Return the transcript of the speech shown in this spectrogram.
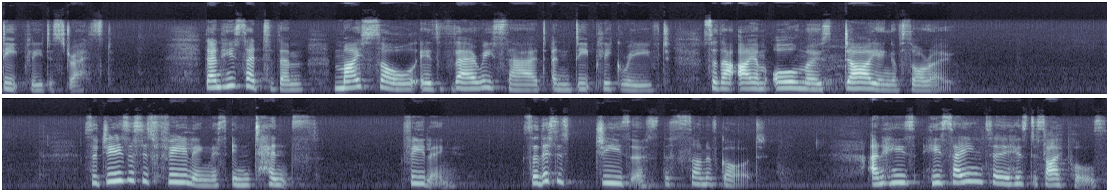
deeply distressed. Then he said to them, My soul is very sad and deeply grieved, so that I am almost dying of sorrow. So Jesus is feeling this intense feeling. So this is Jesus, the Son of God. And he's, he's saying to his disciples,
